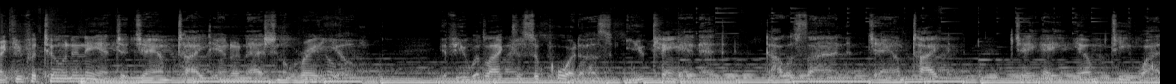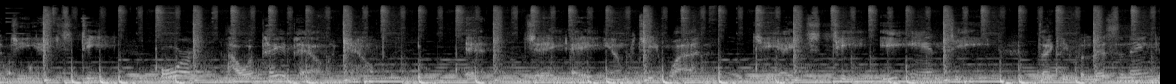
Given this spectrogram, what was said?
Thank you for tuning in to Jam Tyght International Radio. If you would like to support us, you can at dollar sign Jam Tyght, J A M T Y G H T, or our PayPal account at J A M T Y G H T E N T. Thank you for listening,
